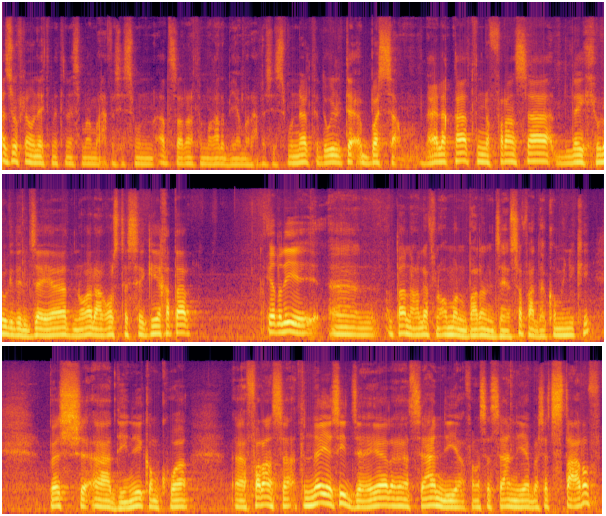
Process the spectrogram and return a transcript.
الزوف لونات مثلا اسمها مرحبا سيسون الزرارات المغربية مرحبا سيسون. نار تدويل بوسا العلاقات ان فرنسا لي خلوق ديال الجزائر نوال اغوستا ساكي خاطر يضلي انطانا على في الأمور مبارن الجزائر. صف هذا كومونيكي باش اعديني كوم كوا فرنسا تنايا سي الجزائر النيه فرنسا النيه باش تستعرف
